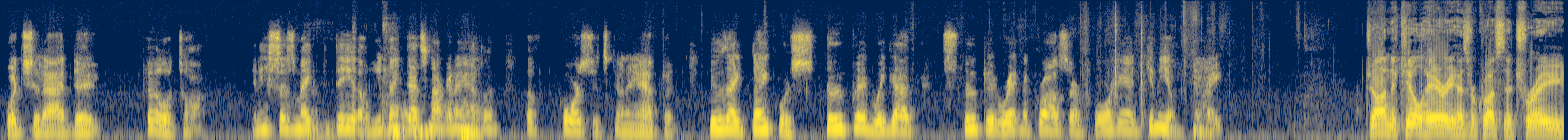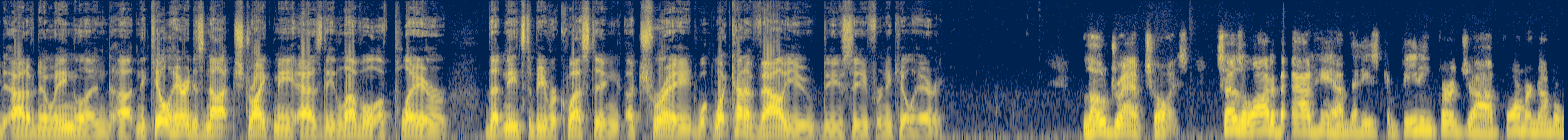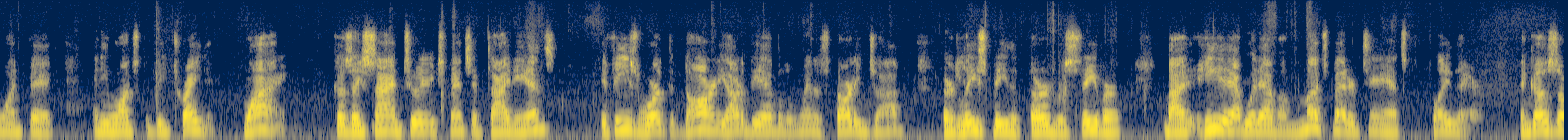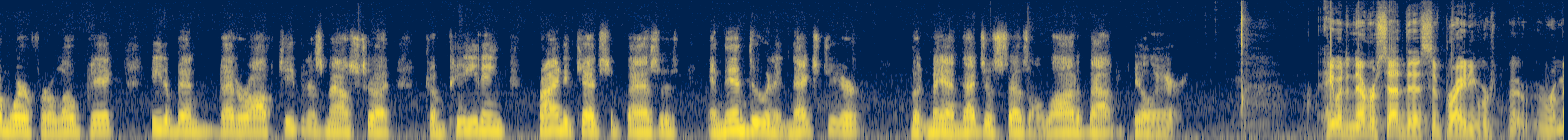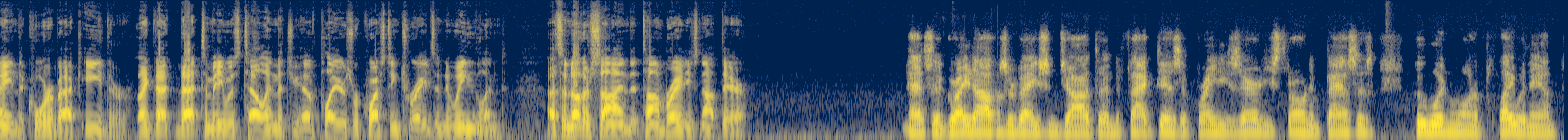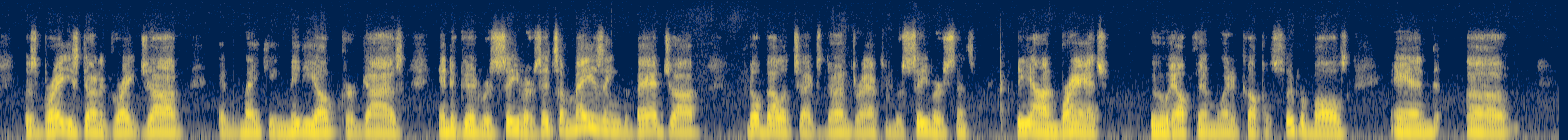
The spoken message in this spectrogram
What should I do? Pillow talk. And he says, make the deal. You think that's not going to happen? Of course it's going to happen. Do they think we're stupid? We got stupid written across our forehead. Give me a break. John, N'Keal Harry has requested a trade out of New England. Uh, N'Keal Harry does not strike me as the level of player that needs to be requesting a trade. What, what kind of value do you see for N'Keal Harry? Low draft choice. Says a lot about him that he's competing for a job, former number one pick, and he wants to be traded. Why? Because they signed two expensive tight ends. If he's worth the darn, he ought to be able to win a starting job or at least be the third receiver. But he would have a much better chance to play there than go somewhere for a low pick. He'd have been better off keeping his mouth shut, competing, trying to catch some passes, and then doing it next year. But man, that just says a lot about N'Keal Harry he would have never said this if Brady were, uh, remained the quarterback either. Like that, that to me was telling that you have players requesting trades in New England. That's another sign that Tom Brady's not there. That's a great observation, Jonathan. The fact is, if Brady's there and he's throwing him passes, who wouldn't want to play with him? Because Brady's done a great job at making mediocre guys into good receivers. It's amazing the bad job Bill Belichick's done drafting receivers since Deion Branch who helped them win a couple Super Bowls. And uh,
